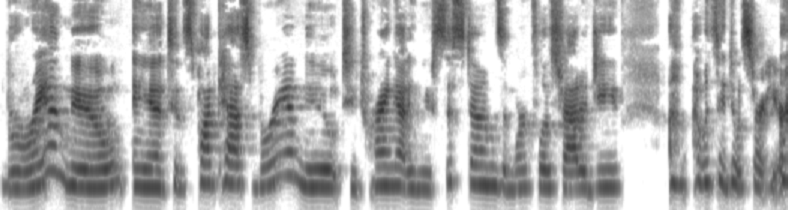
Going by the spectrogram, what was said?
brand new and to this podcast, brand new to trying out a new systems and workflow strategy. Um, I would say don't start here.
